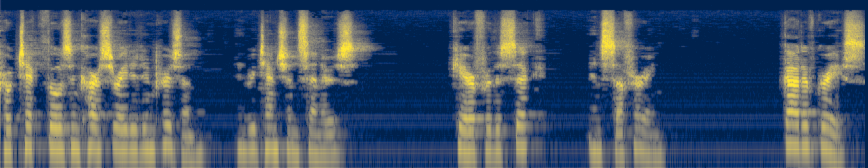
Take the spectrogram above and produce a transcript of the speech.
protect those incarcerated in prison and retention centers, care for the sick and suffering. God of grace,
